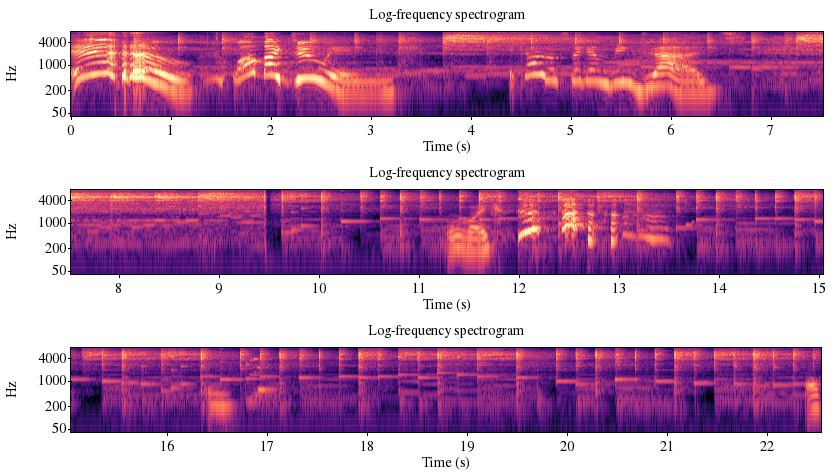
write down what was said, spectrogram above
Ew! What am I doing? It kind of looks like I'm being dragged. Oh my. Oh.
